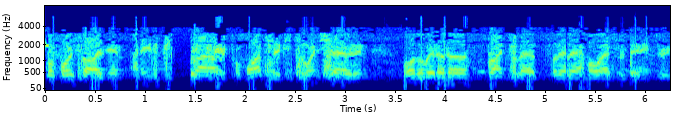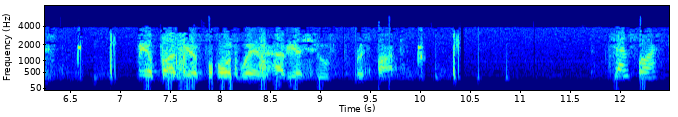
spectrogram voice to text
Four four sergeant, I need to clear around from one six two in Sheridan all the way to the front left for the MOS with the injuries. Me a bus here forthwith and have your shoe respond. 10-4.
